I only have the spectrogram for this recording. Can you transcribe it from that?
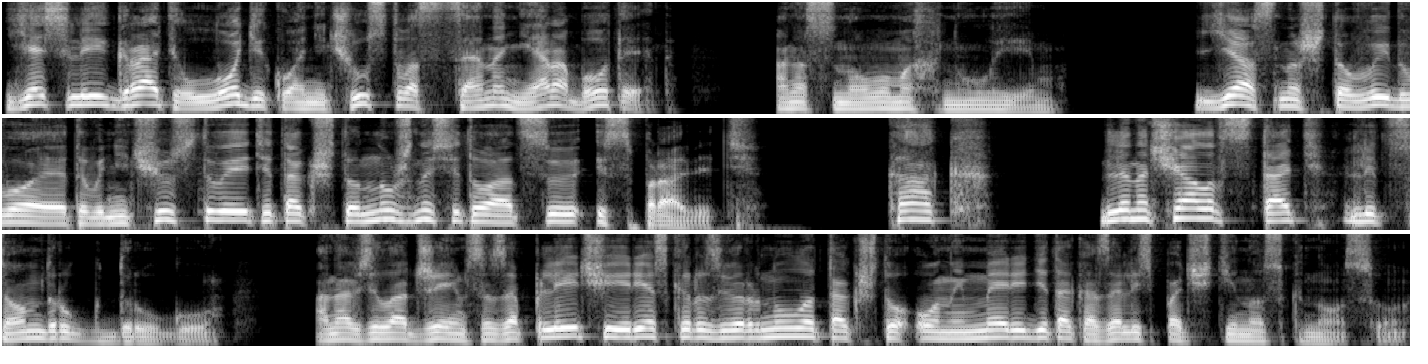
Если играть логику, а не чувство, сцена не работает». Она снова махнула им. «Ясно, что вы двое этого не чувствуете, так что нужно ситуацию исправить». «Как?» «Для начала встать лицом друг к другу». Она взяла Джеймса за плечи и резко развернула, так что он и Мередит оказались почти нос к носу.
